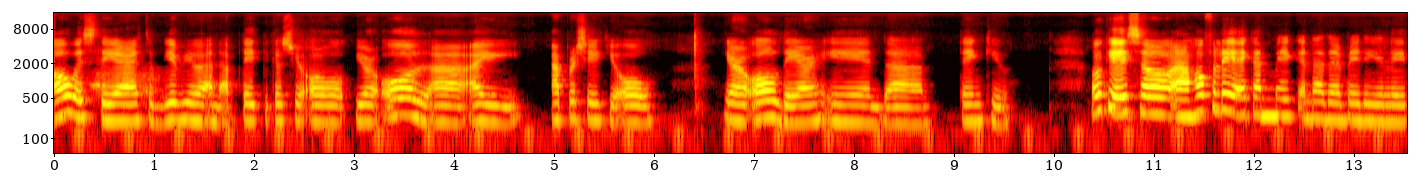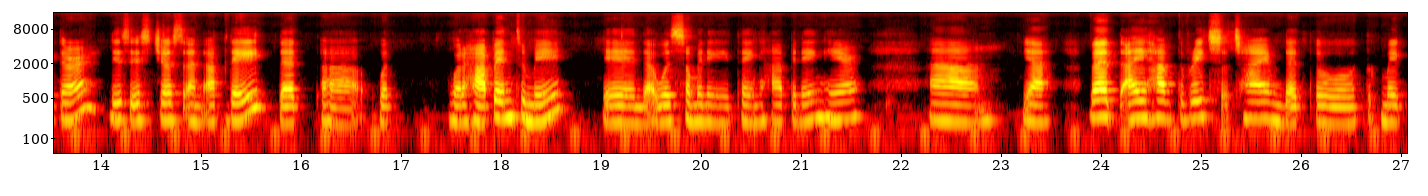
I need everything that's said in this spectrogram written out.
always there to give you an update because you're all you're all uh, I appreciate you all. You're all there and uh, thank you. Okay, so uh, hopefully I can make another video later. This is just an update that uh, what what happened to me and that was so many things happening here. Um yeah but i have to reach a time that to, to make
